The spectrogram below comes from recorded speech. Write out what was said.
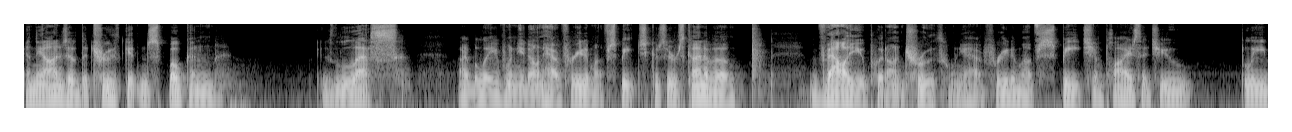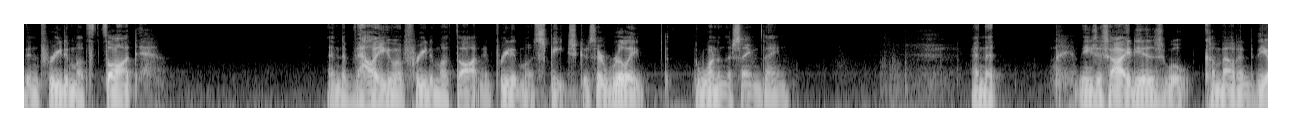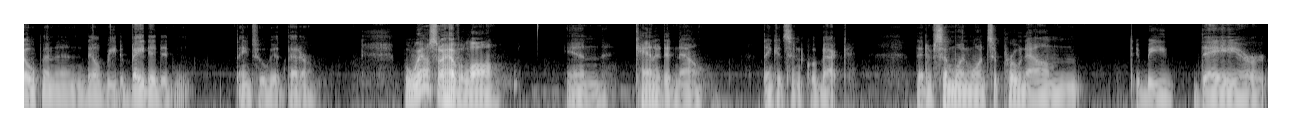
And the odds of the truth getting spoken is less I believe, when you don't have freedom of speech, because there's kind of a value put on truth when you have freedom of speech implies that you believe in freedom of thought and the value of freedom of thought and freedom of speech because they're really one and the same thing. and that these ideas will come out into the open and they'll be debated and things will get better. But we also have a law in Canada now, I think it's in Quebec, that if someone wants a pronoun to be they or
